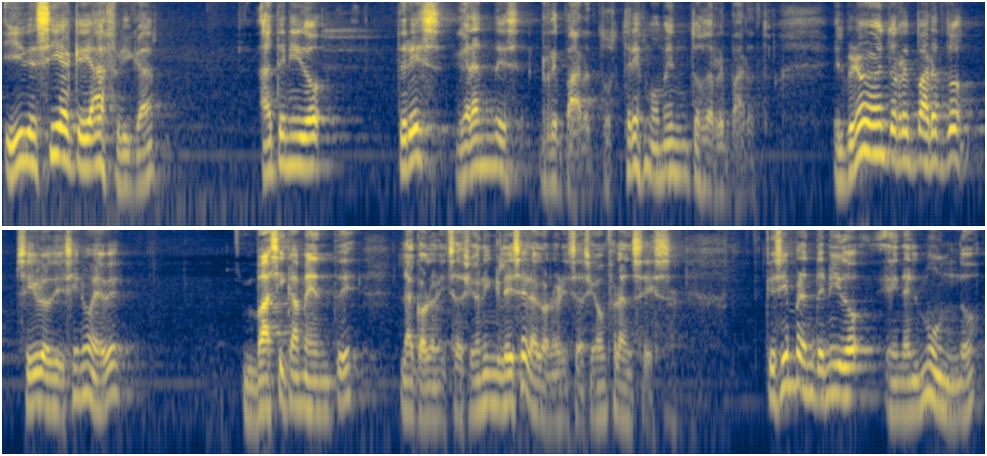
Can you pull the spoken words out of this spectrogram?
y decía que África ha tenido tres grandes repartos, tres momentos de reparto. El primer momento de reparto, siglo XIX, básicamente la colonización inglesa y la colonización francesa, que siempre han tenido en el mundo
